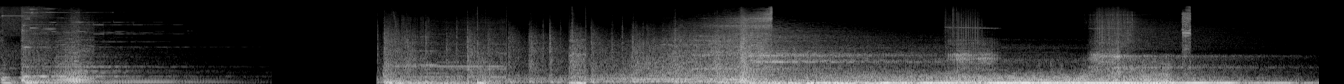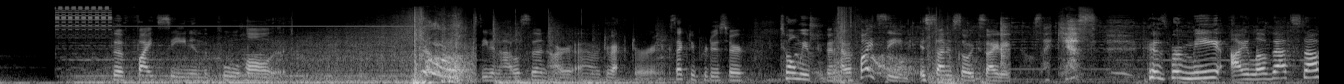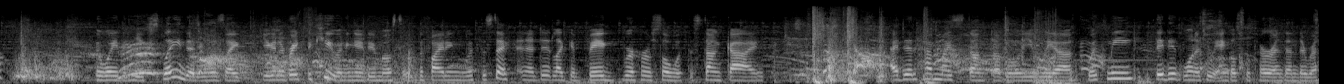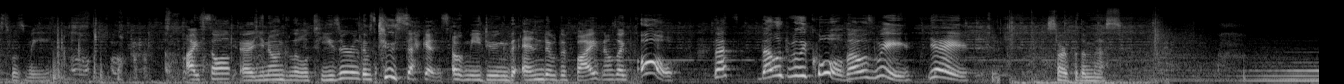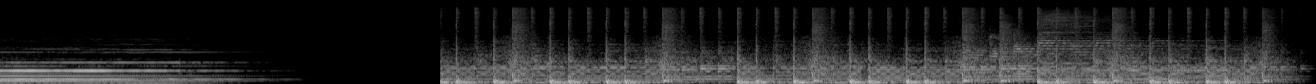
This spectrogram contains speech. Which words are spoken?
The fight scene in the pool hall. Stephen Adelson, our director and executive producer, told me we're gonna have a fight scene. It sounded so exciting. I was like, yes! Because for me, I love that stuff. The way that he explained it, it was like, you're gonna break the cue and you're gonna do most of the fighting with the stick. And I did like a big rehearsal with the stunt guy. I did have my stunt double, Julia, with me. They did one or two angles with her and then the rest was me. I saw, uh, you know, in the little teaser, there was two seconds of me doing the end of the fight, and I was like, oh, that that looked really cool. That was me. Yay. Sorry for the mess.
